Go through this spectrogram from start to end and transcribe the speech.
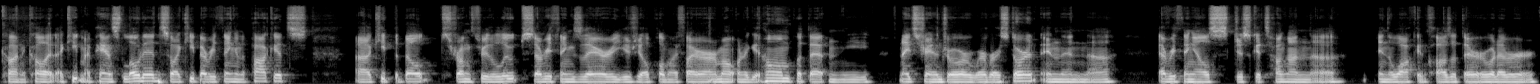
kind of call it, I keep my pants loaded. So I keep everything in the pockets, uh, keep the belt strung through the loops. Everything's there. Usually I'll pull my firearm out when I get home, put that in the nightstand drawer, wherever I store it. And then uh, everything else just gets hung on the, in the walk-in closet there or whatever.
